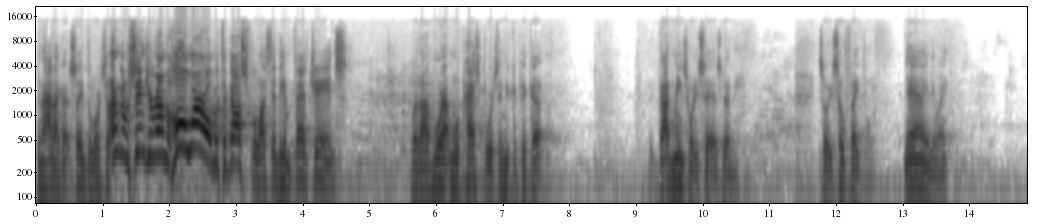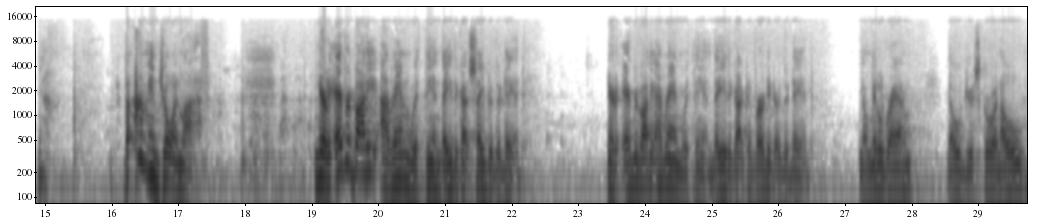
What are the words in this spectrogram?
The night I got saved, the Lord said, I'm going to send you around the whole world with the gospel. I said to him, Fat chance but I wore out more passports than you could pick up. God means what he says, doesn't he? So he's so faithful. Yeah, anyway. Yeah. But I'm enjoying life. Nearly everybody I ran with then, they either got saved or they're dead. Nearly everybody I ran with then, they either got converted or they're dead. No middle ground, no just growing old.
